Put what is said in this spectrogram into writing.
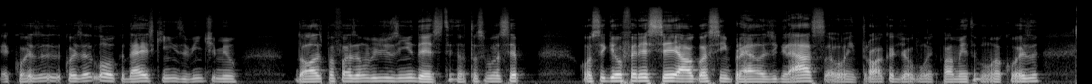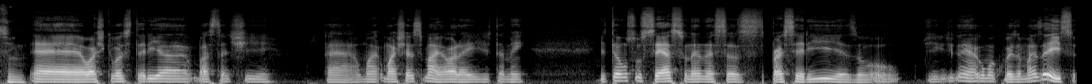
é coisa, coisa louca, 10, 15, 20 mil dólares pra fazer um videozinho desse, entendeu? Então, se você conseguir oferecer algo assim pra ela de graça ou em troca de algum equipamento, alguma coisa, Sim. é, eu acho que você teria bastante. é, uma, uma chance maior aí de também. De ter um sucesso né, nessas parcerias ou de, de ganhar alguma coisa. Mas é isso.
